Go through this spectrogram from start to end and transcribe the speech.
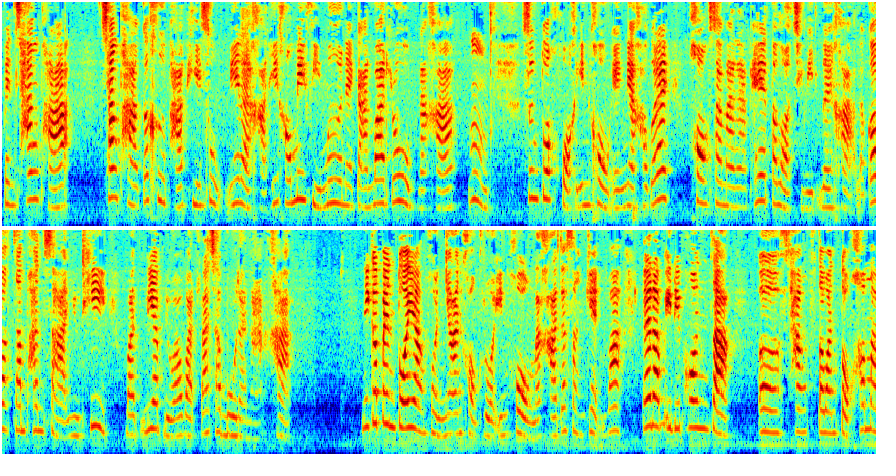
เป็นช่างพระ ช่างพระก็คือพระพีสุนี่แหละค่ะ ที่เขามีฝีมือในการวาดรูปนะคะ อืมซึ่งตัวขวอินโขงเองเนี่ยเขาก็ได้ครองสมณเพศตลอดชีวิตเลยค่ะ แล้วก็จำพรรษาอยู่ที่วัดเรียบหรือว่าวัดราชบูรณะค่ะ นี่ก็เป็นตัวอย่างผลงานของครัวอินโขงนะคะ จะสังเกตว่าได้รับอิทธิพลจากเอ่อทางตะวันตกเข้ามา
